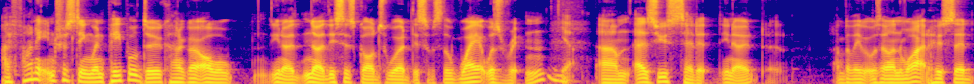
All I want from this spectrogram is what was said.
I find it interesting when people do kind of go, oh well, you know, no, this is God's word. This was the way it was written. Yeah. Um, as you said it, you know, I believe it was Ellen White who said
